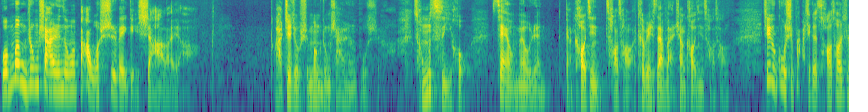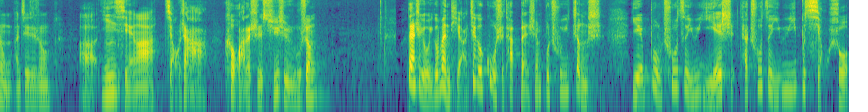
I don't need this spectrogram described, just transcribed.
我梦中杀人，怎么把我侍卫给杀了呀？”啊，这就是梦中杀人的故事啊。从此以后，再也没有人。敢靠近曹操了，特别是在晚上靠近曹操了。这个故事把这个曹操这种啊，这这种啊阴险啊、狡诈啊，刻画的是栩栩如生。但是有一个问题啊，这个故事它本身不出于正史，也不出自于野史，它出自于一部小说。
